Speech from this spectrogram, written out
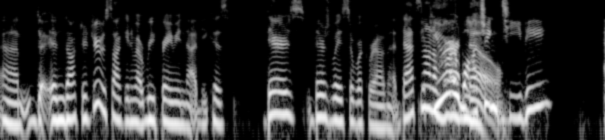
Um, and Dr. Drew was talking about reframing that because there's there's ways to work around that. That's not if a you're hard watching no. TV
